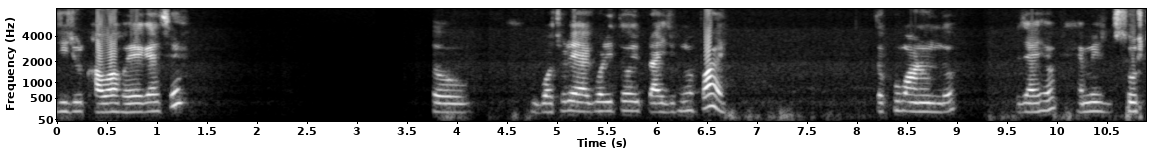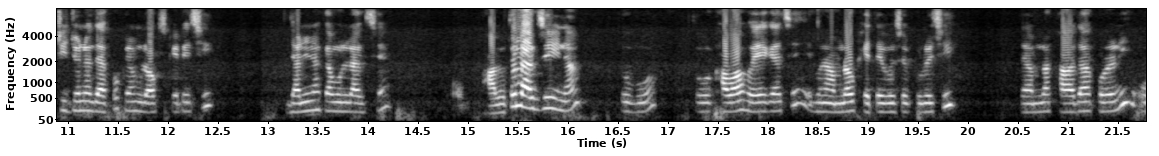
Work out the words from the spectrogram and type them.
জিজুর খাওয়া হয়ে গেছে। তো বছরে একবারই তো ওই প্রাইজগুলো পায়। তো খুব আনন্দ। যাই হোক, আমি ষষ্ঠীর জন্য দেখো কেমন লক্স কেটেছি। জানি না কেমন লাগছে। ভালো তো লাগছেই না, তবুও। তো ওর খাওয়া হয়ে গেছে, এবার আমরাও খেতে বসে পড়েছি। তাই আমরা খাওয়া দাওয়া করে নিই, ও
